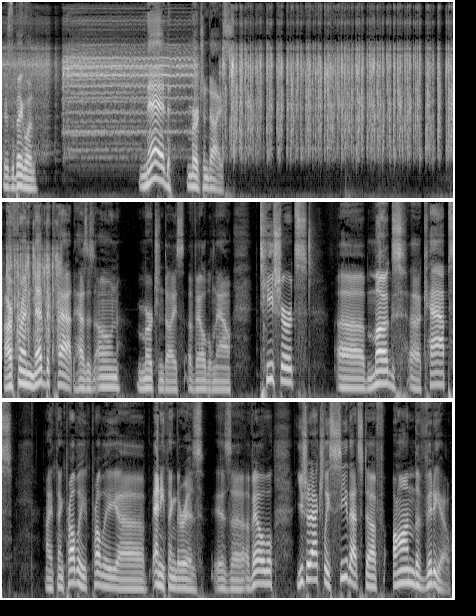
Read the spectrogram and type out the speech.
Here's the big one Ned merchandise. Our friend Ned the Cat has his own merchandise available now t shirts, uh, mugs, uh, caps. I think probably probably uh, anything there is is uh, available. You should actually see that stuff on the video.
